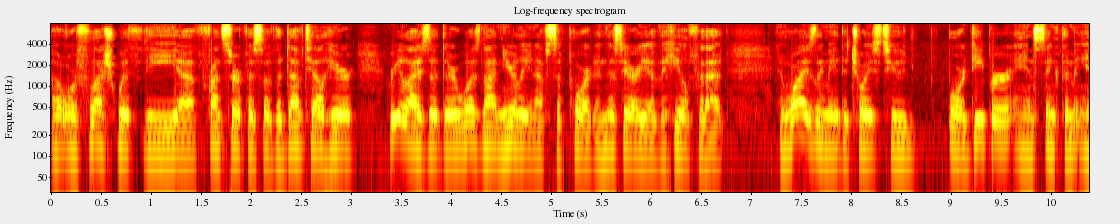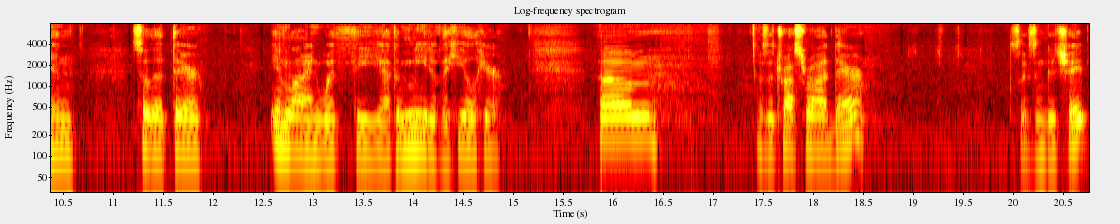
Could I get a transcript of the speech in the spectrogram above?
uh, or flush with the uh, front surface of the dovetail here. Realized that there was not nearly enough support in this area of the heel for that and wisely made the choice to bore deeper and sink them in so that they're in line with the, uh, the meat of the heel here. Um, there's a truss rod there. Looks in good shape.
